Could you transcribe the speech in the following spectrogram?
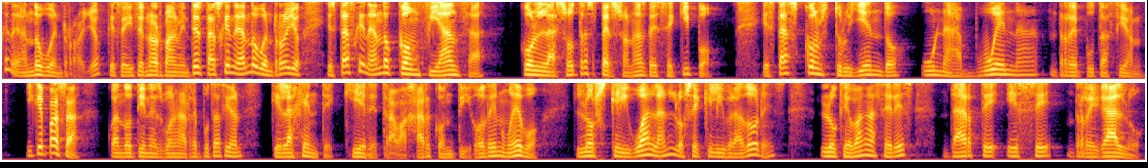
generando buen rollo, que se dice normalmente, estás generando buen rollo, estás generando confianza con las otras personas de ese equipo. Estás construyendo una buena reputación. ¿Y qué pasa cuando tienes buena reputación? Que la gente quiere trabajar contigo de nuevo. Los que igualan, los equilibradores, lo que van a hacer es darte ese regalo,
